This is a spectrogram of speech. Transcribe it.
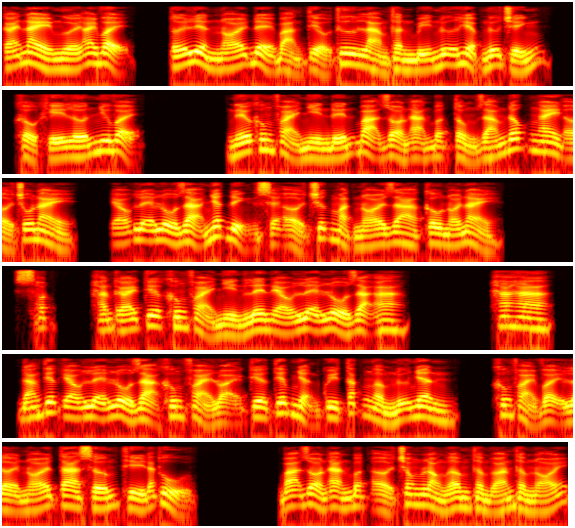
Cái này người ai vậy, tới liền nói để bản tiểu thư làm thần bí nữ hiệp nữ chính, khẩu khí lớn như vậy. Nếu không phải nhìn đến bạ giòn ạn bật tổng giám đốc ngay ở chỗ này, kéo lễ lộ dạ nhất định sẽ ở trước mặt nói ra câu nói này. Sót, hắn cái kia không phải nhìn lên éo lễ lộ dạ a Ha ha, đáng tiếc éo lễ lộ dạ không phải loại kia tiếp nhận quy tắc ngầm nữ nhân, không phải vậy lời nói ta sớm thì đắc thủ. Bạ giòn ạn bật ở trong lòng âm thầm đoán thầm nói.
